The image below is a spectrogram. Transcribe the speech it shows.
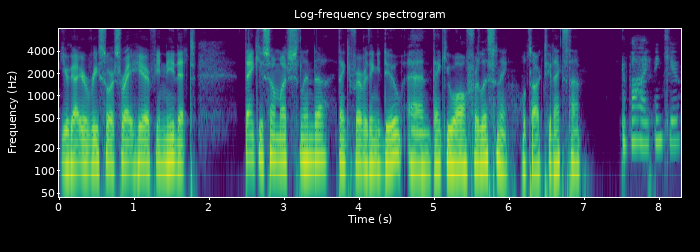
you got your resource right here if you need it. Thank you so much, Linda. Thank you for everything you do. And thank you all for listening. We'll talk to you next time. Goodbye. Thank you.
